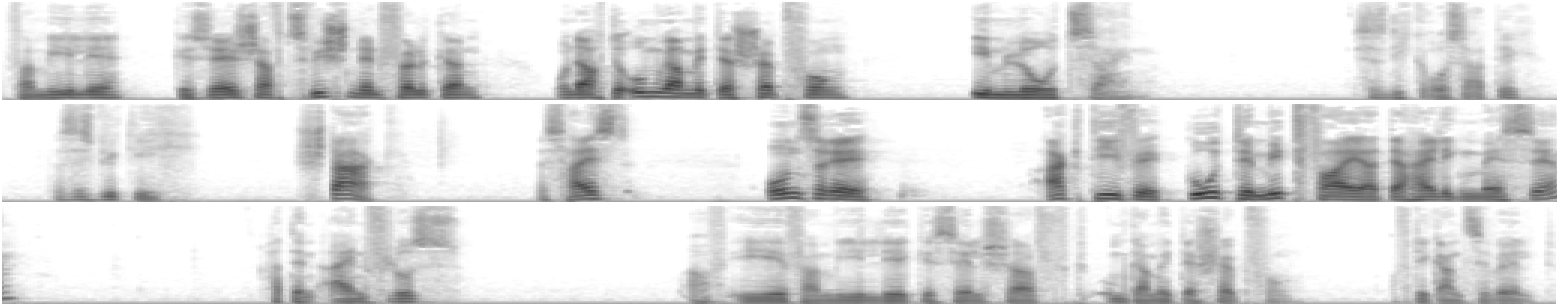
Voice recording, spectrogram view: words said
Familie, Gesellschaft zwischen den Völkern und auch der Umgang mit der Schöpfung im Lot sein. Ist das nicht großartig? Das ist wirklich stark. Das heißt, unsere aktive, gute Mitfeier der heiligen Messe hat den Einfluss auf Ehe, Familie, Gesellschaft, Umgang mit der Schöpfung, auf die ganze Welt.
